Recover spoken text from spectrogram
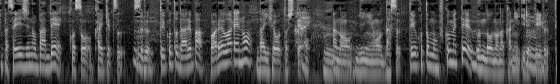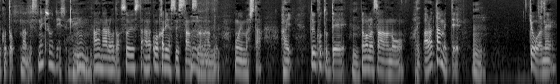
やっぱ政治の場でこそ解決するということであれば、我々の代表として、はい。あの議員を出すっていうことも含めて運動の中に入れているってことなんですね。そうですね。うん、あなるほど。そういうスタ分かりやすいスタンスだなと思いました。はい、ということで、中村さんあの、はい。改めてうん。今日はね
